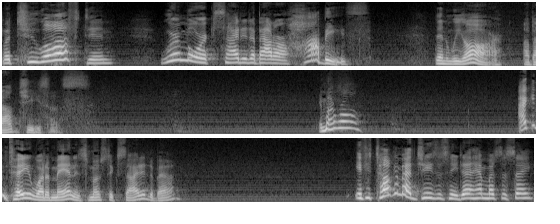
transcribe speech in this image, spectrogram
But too often, we're more excited about our hobbies than we are about Jesus. Am I wrong? I can tell you what a man is most excited about. If you're talking about Jesus and he doesn't have much to say,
